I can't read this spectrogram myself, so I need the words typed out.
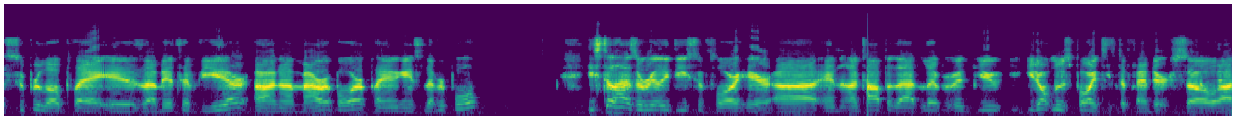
super low play is uh, Veer on Maribor playing against Liverpool he still has a really decent floor here. Uh, and on top of that, you you don't lose points as defender. So uh,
